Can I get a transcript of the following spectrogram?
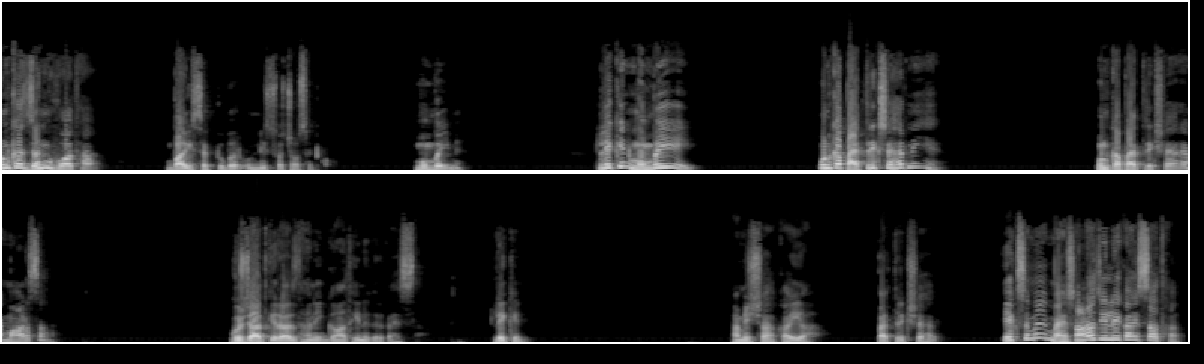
उनका जन्म हुआ था 22 अक्टूबर 1964 को, मुंबई में। लेकिन मुंबई उनका पैतृक शहर नहीं है। उनका पैतृक शहर है मारसा गुजरात की राजधानी गांधीनगर का हिस्सा। लेकिन अमित शाह का यह पैतृक शहर एक समय महसाणा ज़िले का हिस्सा था।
